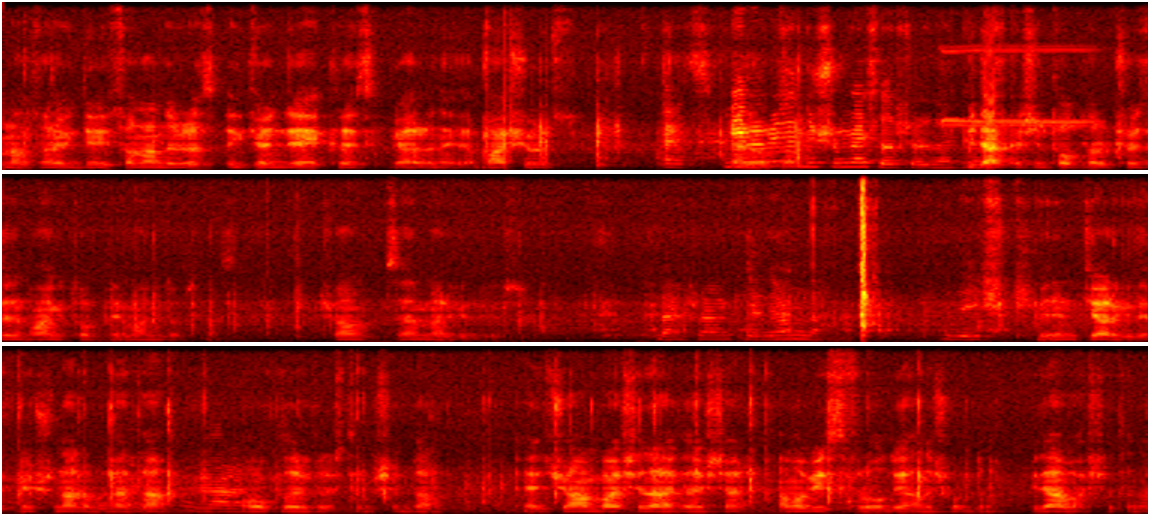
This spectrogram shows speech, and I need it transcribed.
Ondan sonra videoyu sonlandırırız. İlk önce klasik bir arenayla başlıyoruz. Evet. Birbirimizi düşürmeye çalışıyoruz arkadaşlar. Bir dakika şimdi topları çözelim. Hangi top benim, hangi top sensin? Şu an sen mi hareket ediyorsun? Ben şu an gidiyorum da. Değişik. Benimki hareket etmiyor. Şunlarla mı? Ha tamam. Bunlarla. O okları karıştırmışım tamam. Evet şu an başladı arkadaşlar. Ama 1-0 oldu yanlış oldu. Bir daha başlatalım.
